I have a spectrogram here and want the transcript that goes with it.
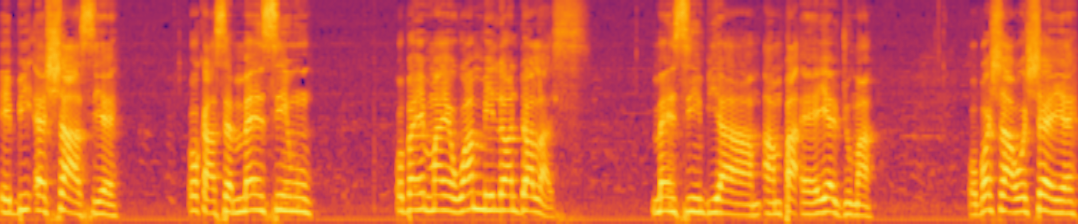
ebi ɛhyɛ aseɛ. Woka sɛ mmansin mu. Wobɛma yɛ one million dollars. Mmansin biara ampa ɛyɛ adwuma. Wɔbɔhyɛ a wohyɛeɛ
